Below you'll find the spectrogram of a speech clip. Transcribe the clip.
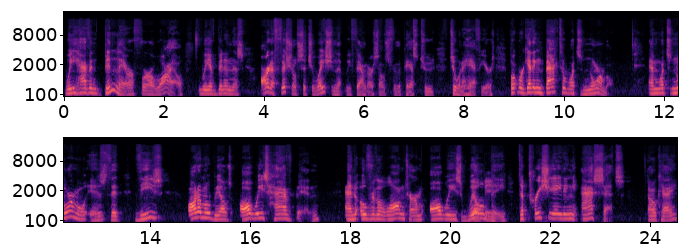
We haven't been there for a while. We have been in this artificial situation that we found ourselves for the past two two and a half years but we're getting back to what's normal and what's normal is that these automobiles always have been and over the long term always will, Will be. be. depreciating assets okay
